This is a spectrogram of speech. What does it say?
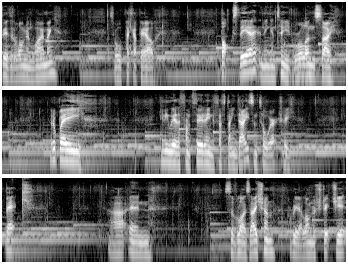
further along in Wyoming. So we'll pick up our box there and then continue to Rawlins. So it'll be anywhere from 13 to 15 days until we're actually back uh, in civilization. Probably our longest stretch yet,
